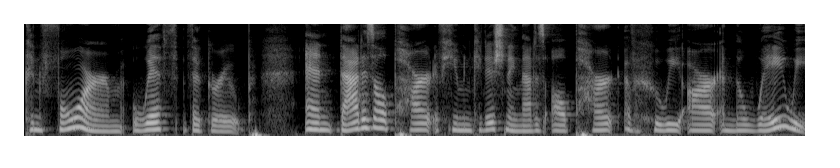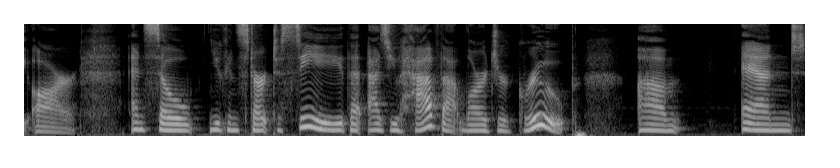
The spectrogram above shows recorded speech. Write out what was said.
conform with the group. And that is all part of human conditioning. That is all part of who we are and the way we are. And so you can start to see that as you have that larger group, um, and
